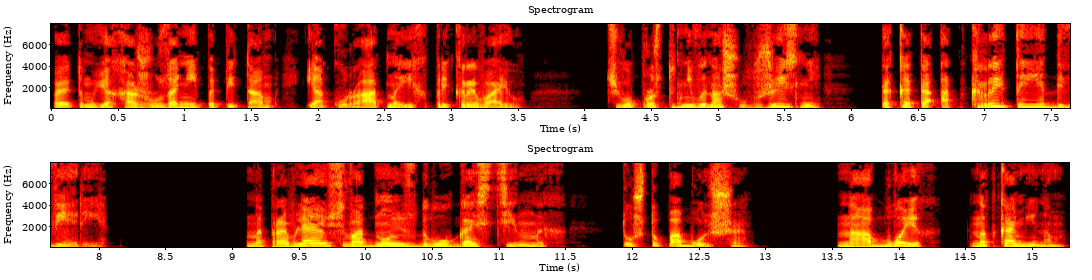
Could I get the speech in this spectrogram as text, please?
Поэтому я хожу за ней по пятам и аккуратно их прикрываю. Чего просто не выношу в жизни, так это открытые двери. Направляюсь в одну из двух гостиных, ту, что побольше. На обоих, над камином,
